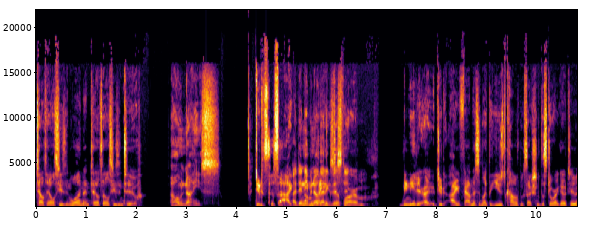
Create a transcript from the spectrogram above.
Telltale Season 1 and Telltale Season 2. Oh, nice. Dude, it's, it's I, I didn't even I'm know that existed. So far. Me neither. I, dude, I found this in like the used comic book section of the store I go to.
